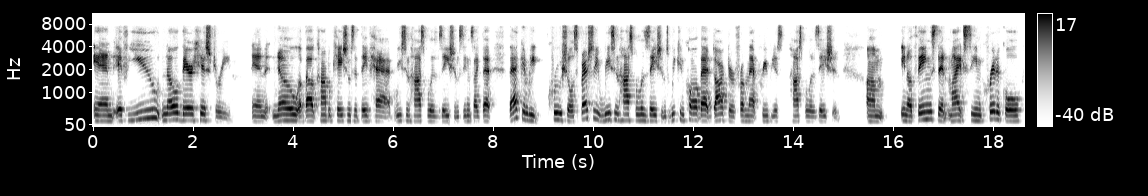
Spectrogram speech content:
and if you know their history and know about complications that they've had, recent hospitalizations, things like that, that can be crucial, especially recent hospitalizations. We can call that doctor from that previous hospitalization. Um, you know, things that might seem critical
